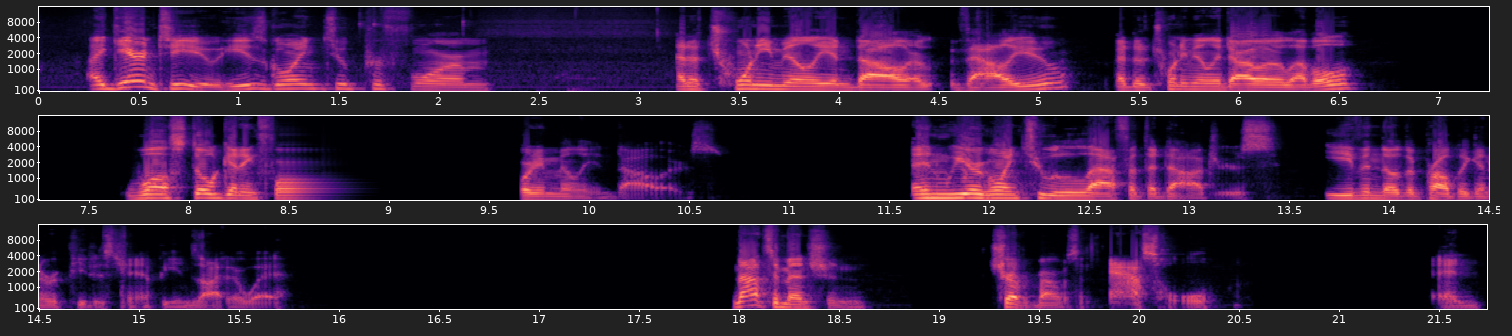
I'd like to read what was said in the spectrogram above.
I guarantee you, he's going to perform at a twenty million dollar value, at a twenty million dollar level, while still getting forty million dollars. And we are going to laugh at the Dodgers, even though they're probably going to repeat as champions either way. Not to mention, Trevor Bauer was an asshole, and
